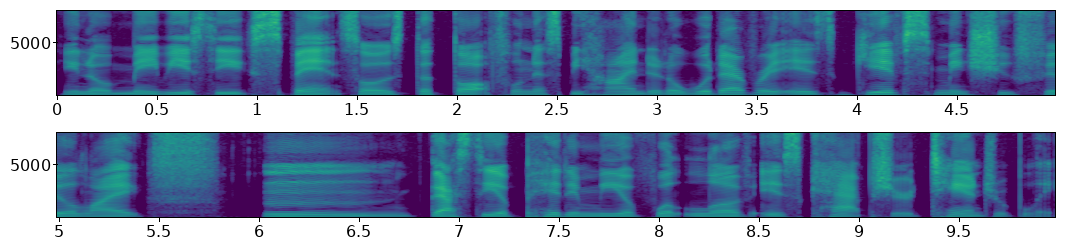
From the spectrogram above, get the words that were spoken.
you know, maybe it's the expense or it's the thoughtfulness behind it or whatever it is, gifts makes you feel like, mm, that's the epitome of what love is captured tangibly.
